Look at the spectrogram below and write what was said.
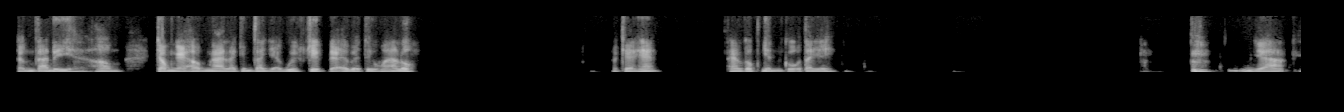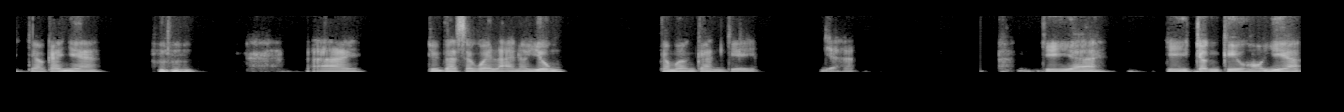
rồi chúng ta đi hôm trong ngày hôm nay là chúng ta giải quyết triệt để về tiêu hóa luôn. Ok ha. Theo góc nhìn của tây y. Dạ chào cả nhà. À, chúng ta sẽ quay lại nội dung. Cảm ơn các anh chị. Dạ. Chị à, chị Trần Kiều hỏi gì ạ?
